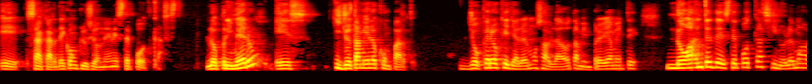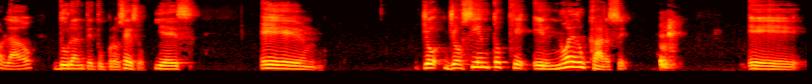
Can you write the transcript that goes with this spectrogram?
eh, sacar de conclusión en este podcast. Lo primero es, y yo también lo comparto, yo creo que ya lo hemos hablado también previamente, no antes de este podcast, sino lo hemos hablado durante tu proceso, y es, eh, yo, yo siento que el no educarse eh,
